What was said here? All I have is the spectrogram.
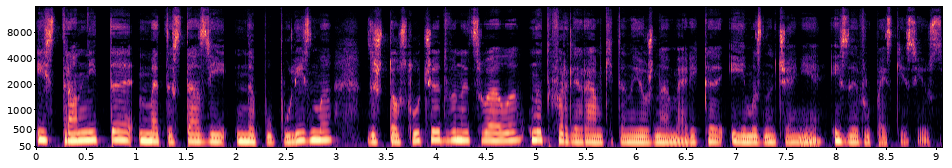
и странните метастази на популизма, защо случаят Венецуела надхвърля рамките на Южна Америка и има значение и за Европейския съюз.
